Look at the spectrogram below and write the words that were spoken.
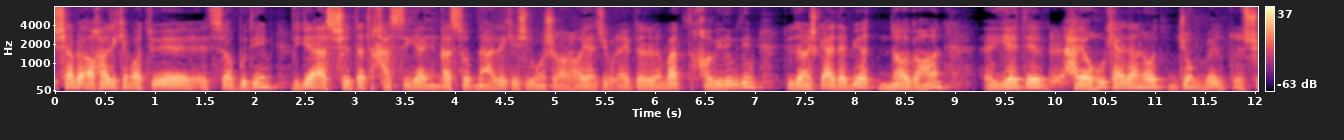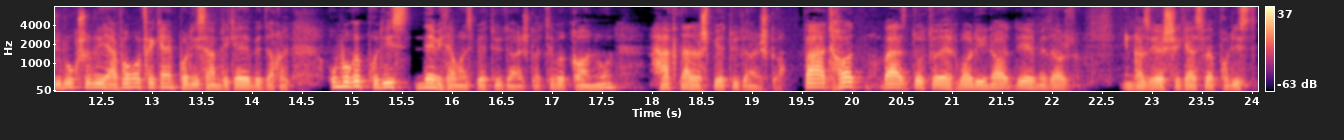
شب آخری که ما توی اعتصاب بودیم دیگه از شدت خستگی اینقدر صبح نهره کشیدیم و شعارهای عجیب غریب داریم و خوابیده بودیم. تو دانشگاه ادبیات ناگهان یه ده هیاهو کردن و جنب شلوغ شد و حرفا. ما فکر کنیم پلیس حمله کرده به داخل. اون موقع پلیس نمی‌توانست بیاد توی دانشگاه. طبق قانون حق نداشت بیاد توی دانشگاه. بعدها بعد دکتر اقبال اینا یه مدار این قضیه شکست و پلیس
